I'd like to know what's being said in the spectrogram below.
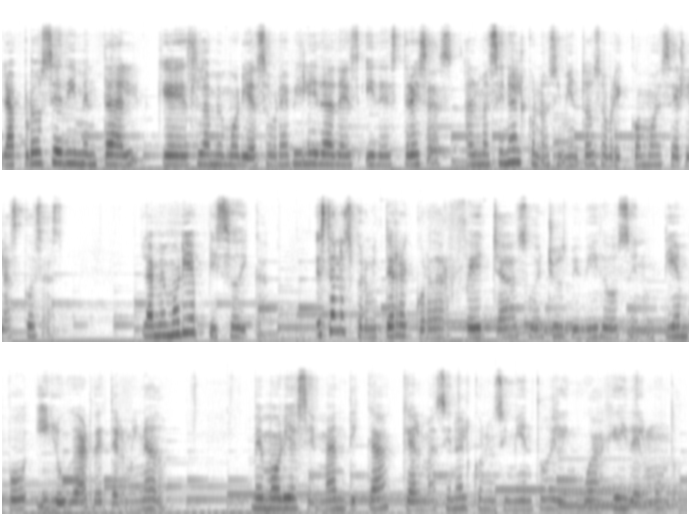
La procedimental, que es la memoria sobre habilidades y destrezas, almacena el conocimiento sobre cómo hacer las cosas. La memoria episódica. Esta nos permite recordar fechas o hechos vividos en un tiempo y lugar determinado. Memoria semántica, que almacena el conocimiento del lenguaje y del mundo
